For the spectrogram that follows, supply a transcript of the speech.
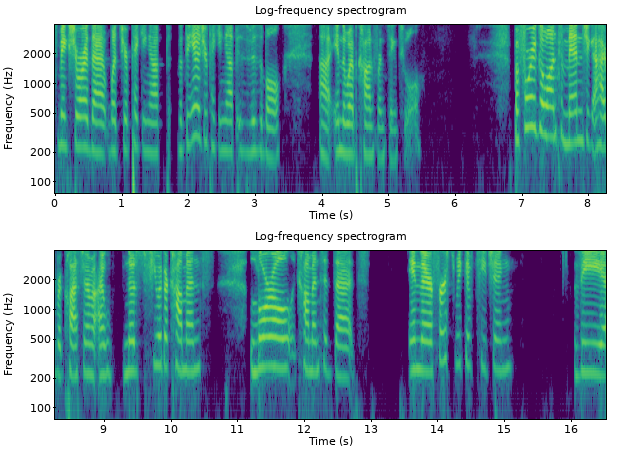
to make sure that what you're picking up, that the image you're picking up is visible uh, in the web conferencing tool. Before we go on to managing a hybrid classroom, I noticed a few other comments. Laurel commented that in their first week of teaching, the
